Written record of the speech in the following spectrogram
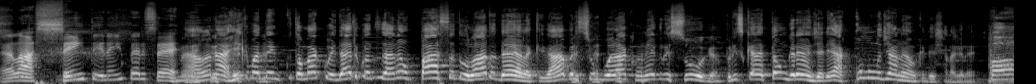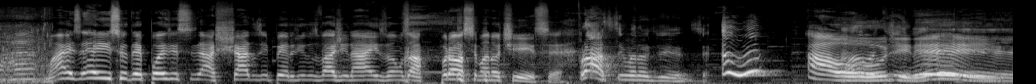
Ela senta e nem percebe. A Ana Hickman tem que tomar cuidado quando os anão passa do lado dela, que abre-se um buraco negro e suga. Por isso que ela é tão grande, ali é acúmulo de anão que deixa ela grande. Mas é isso, depois desses achados e perdidos vaginais, vamos à próxima notícia. Próxima notícia. Aldinei!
